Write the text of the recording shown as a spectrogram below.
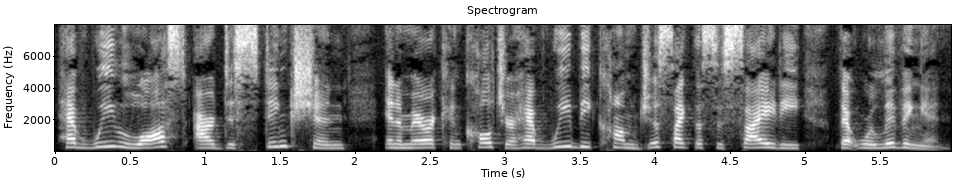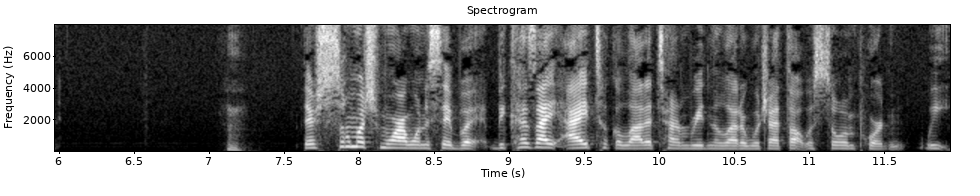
have we lost our distinction in American culture? Have we become just like the society that we're living in? Hmm. There's so much more I want to say but because I I took a lot of time reading the letter which I thought was so important we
